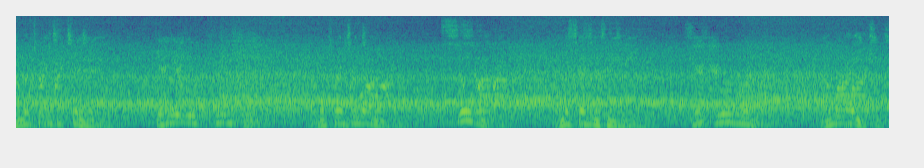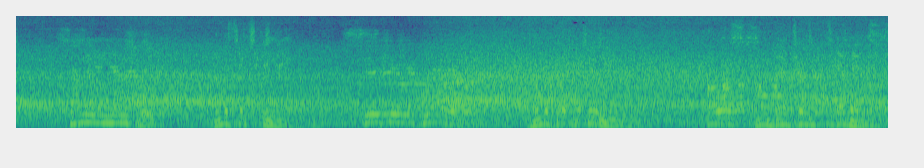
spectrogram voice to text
Number 22, Gaël Clichy. Number 21, Silva. Number 17, Jack Rodwell. Number 8, Samir Nasri. Number 16, Sergio Aguero. Number 32, Carlos Alberto Tevez.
